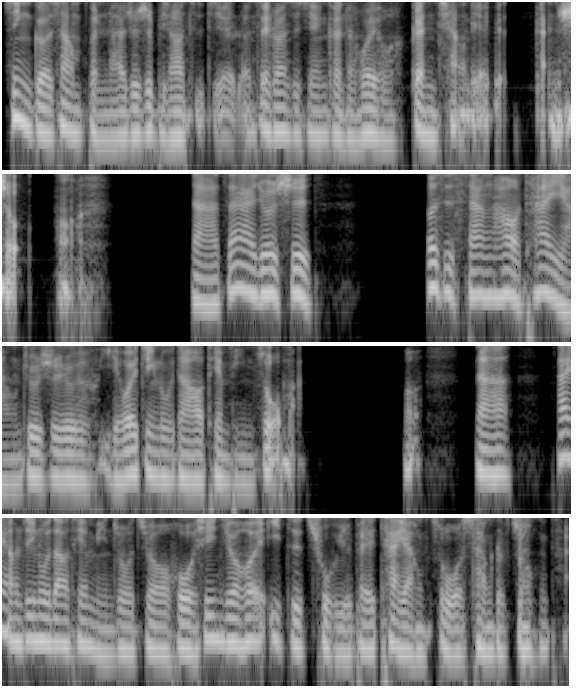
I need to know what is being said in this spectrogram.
性格上本来就是比较直接的人，这段时间可能会有更强烈的感受哦。那再来就是二十三号太阳就是也会进入到天秤座嘛。哦，那太阳进入到天秤座之后，火星就会一直处于被太阳灼伤的状态，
